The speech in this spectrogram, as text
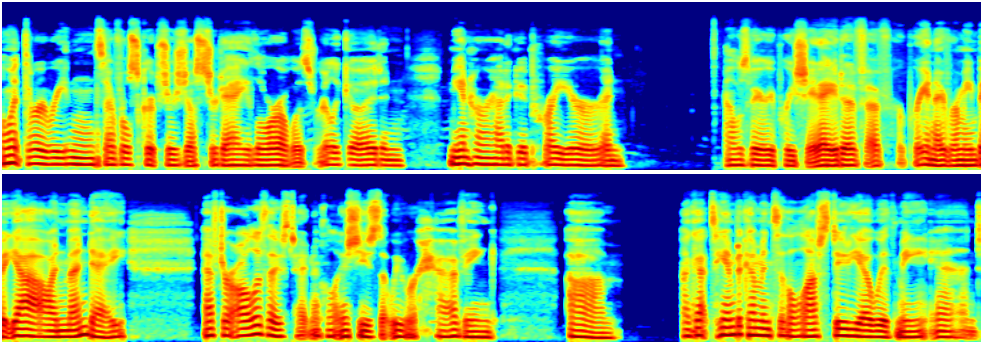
I went through reading several scriptures yesterday. Laura was really good, and me and her had a good prayer, and I was very appreciative of her praying over me. But yeah, on Monday, after all of those technical issues that we were having, um, I got Tam to come into the live studio with me, and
